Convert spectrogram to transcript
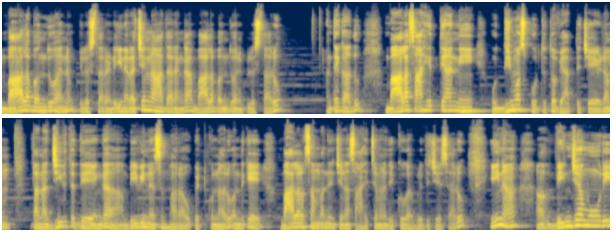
బాలబంధు అని పిలుస్తారండి. ఈయన రచనల ఆధారంగా బాలబంధు అని పిలుస్తారు. అంతేకాదు బాల సాహిత్యాన్ని ఉద్యమ స్ఫూర్తితో వ్యాప్తి చేయడం తన జీవిత ధ్యేయంగా బివి నరసింహారావు పెట్టుకున్నారు. అందుకే బాలలకు సంబంధించిన సాహిత్యం అనేది ఎక్కువగా అభివృద్ధి చేశారు. ఈయన వింజమూరి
